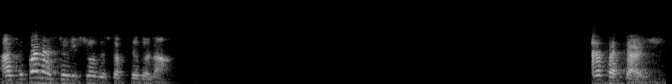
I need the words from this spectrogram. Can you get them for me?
Alors, c'est pas la solution de sortir de là? Un passage.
